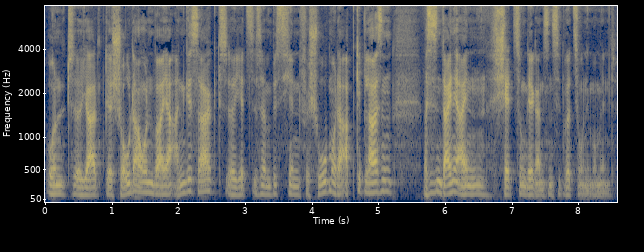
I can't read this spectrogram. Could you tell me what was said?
Und äh, ja, der Showdown war ja angesagt. Äh, jetzt ist er ein bisschen verschoben oder abgeblasen. Was ist denn deine Einschätzung der ganzen Situation im Moment?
